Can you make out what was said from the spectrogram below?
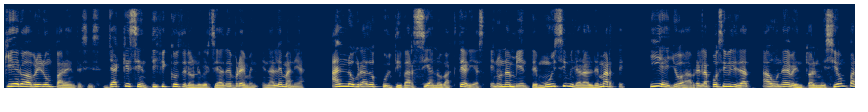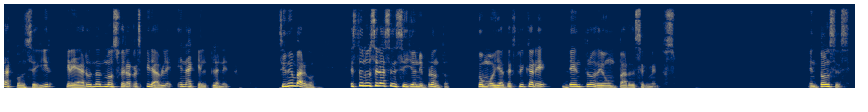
Quiero abrir un paréntesis, ya que científicos de la Universidad de Bremen, en Alemania, han logrado cultivar cianobacterias en un ambiente muy similar al de Marte, y ello abre la posibilidad a una eventual misión para conseguir crear una atmósfera respirable en aquel planeta. Sin embargo, esto no será sencillo ni pronto, como ya te explicaré dentro de un par de segmentos. Entonces,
